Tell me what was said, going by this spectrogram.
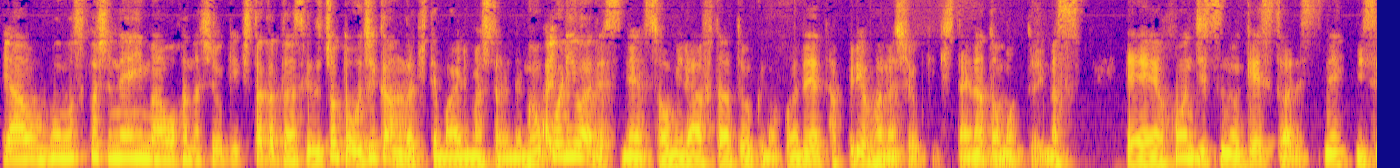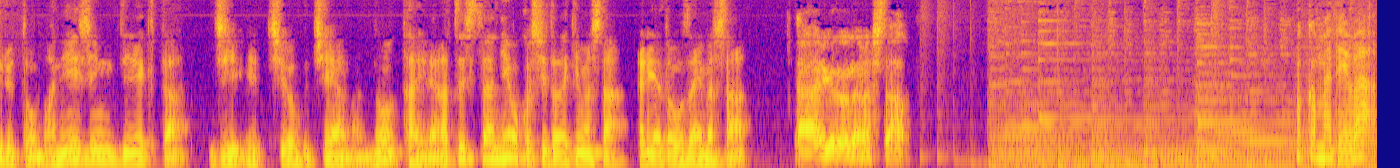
や、もう少しね、今お話をお聞きしたかったんですけど、ちょっとお時間が来てまいりましたので、残りはですね、はい、ソーミラアフタートークの方でたっぷりお話をお聞きしたいなと思っております。えー、本日のゲストはですね、ミスルとマネージングディレクター、ジ・エッジ・オブ・チェアマンの平敦さんにお越しいただきました。ありがとうございました。あありがとうございました。ここまでは。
